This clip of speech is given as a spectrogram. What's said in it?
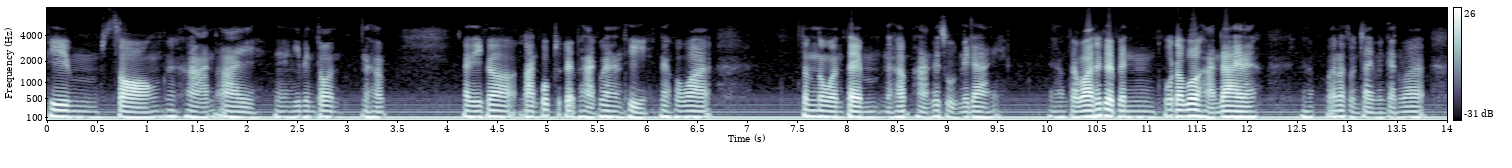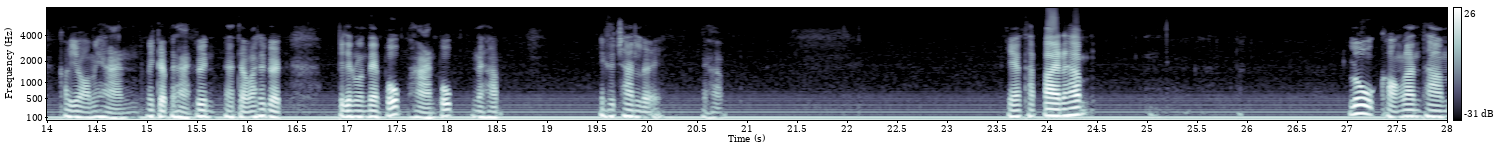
พิมพ์ 2 หาร i อย่างนี้เป็นต้นนะครับ อันนี้ก็รันปุ๊บจะเกิดปัญหาขึ้นมาทันทีนะเพราะว่าจำนวนเต็มนะครับ หารด้วยศูนย์ไม่ได้ นะครับแต่ว่าถ้าเกิดเป็นพวกดับเบิลหารได้นะนะครับก็น่าสนใจเหมือนกันว่าเขายอมไม่หารไม่เกิดปัญหาขึ้นนะแต่ว่าถ้าเกิดเป็นจำนวนเต็มปุ๊บหารปุ๊บนะครับ exception เลยนะครับเคถัดไปนะครับ ลูกของ runtime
